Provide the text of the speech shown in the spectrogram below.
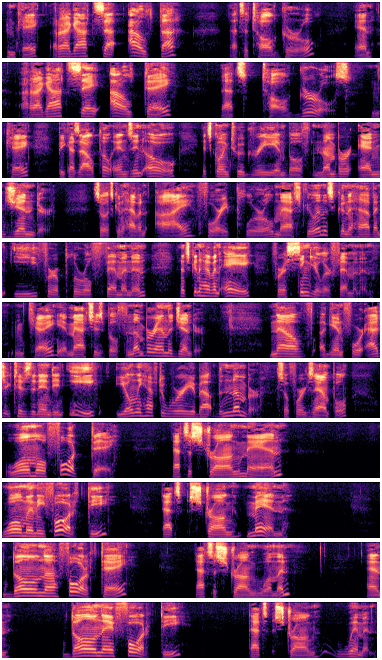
Okay, ragazza alta, that's a tall girl, and ragazze alte, that's tall girls. Okay? Because alto ends in O, it's going to agree in both number and gender. So it's going to have an I for a plural masculine, it's going to have an E for a plural feminine, and it's going to have an A for a singular feminine. Okay? It matches both the number and the gender. Now, again, for adjectives that end in E, you only have to worry about the number. So, for example, uomo forte, that's a strong man. Uomini forti, that's strong men. Donna forte, that's a strong woman. And donne forti, that's strong women.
